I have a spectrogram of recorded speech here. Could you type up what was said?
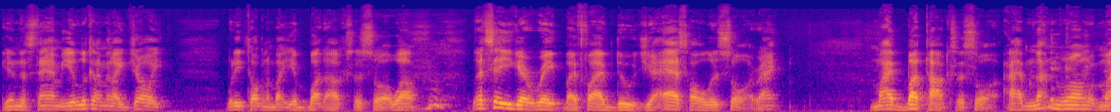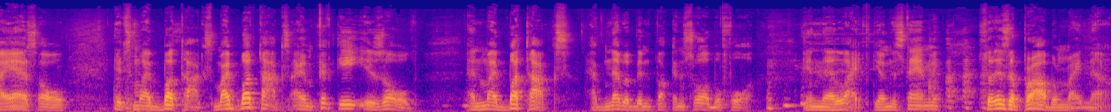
You understand me? You're looking at me like, Joey, what are you talking about? Your buttocks are sore. Well, let's say you get raped by five dudes. Your asshole is sore, right? My buttocks are sore. I have nothing wrong with my asshole. It's my buttocks. My buttocks. I am 58 years old, and my buttocks have never been fucking sore before in their life. Do you understand me? So there's a problem right now.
